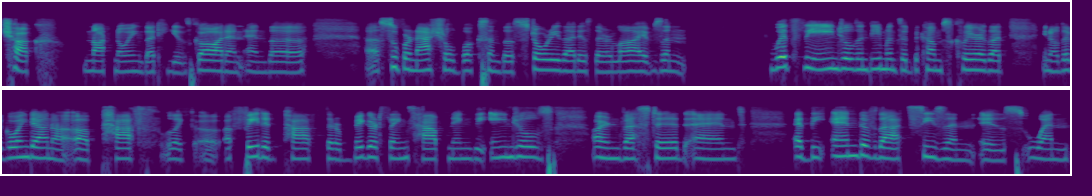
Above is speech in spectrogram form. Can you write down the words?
chuck not knowing that he is god and and the uh, supernatural books and the story that is their lives. And with the angels and demons it becomes clear that you know they're going down a, a path like a, a fated path. There are bigger things happening. The angels are invested. And at the end of that season is when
